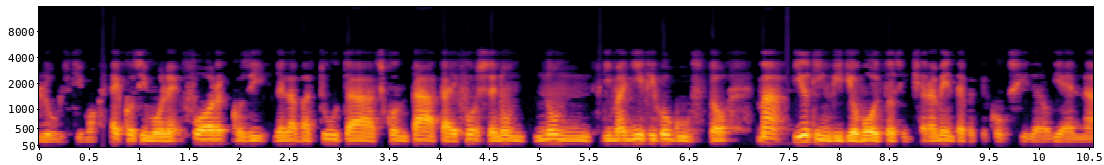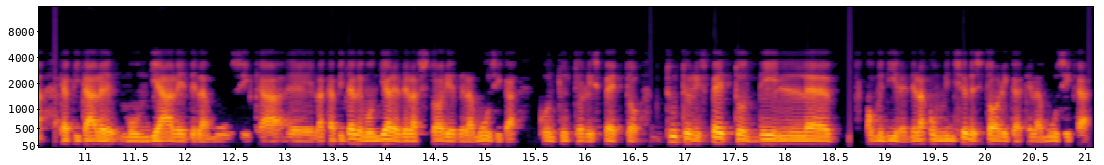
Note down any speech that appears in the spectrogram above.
l'ultimo. Ecco Simone, fuori così della battuta scontata e forse non, non di magnifico gusto, ma io ti invidio molto sinceramente perché considero Vienna capitale mondiale della musica, eh, la capitale mondiale della storia della musica, con tutto il rispetto, tutto il rispetto del, come dire, della convinzione storica che la musica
